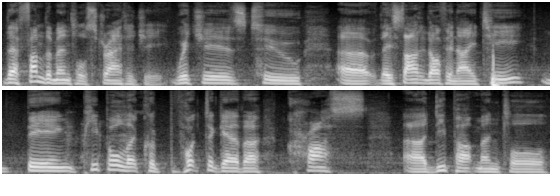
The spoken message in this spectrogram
their fundamental strategy, which is to, uh, they started off in IT, being people that could put together cross uh, departmental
